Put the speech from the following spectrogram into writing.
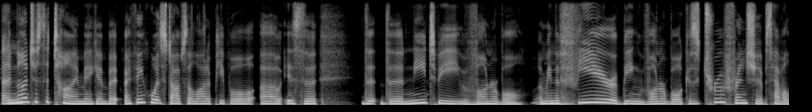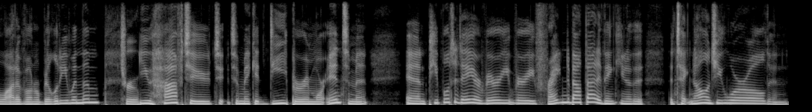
And, and, not just the time, Megan, but I think what stops a lot of people uh, is the the the need to be vulnerable. I mean, the fear of being vulnerable because true friendships have a lot of vulnerability in them. True. You have to, to to make it deeper and more intimate. And people today are very very frightened about that. I think you know the the technology world and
